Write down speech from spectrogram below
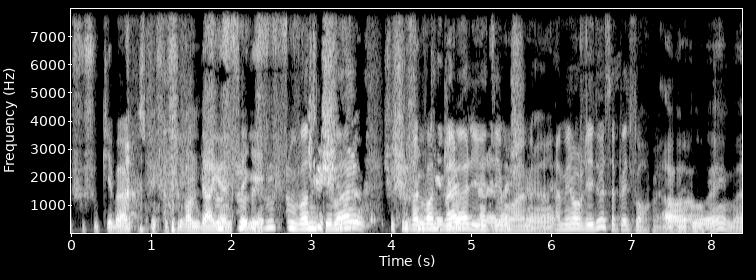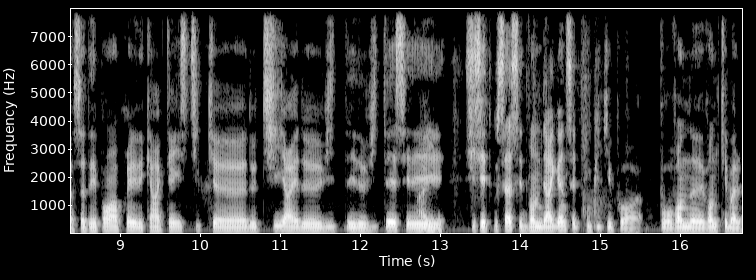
Chouchou Kebal, parce que Chouchou Van Bergen, ça y Chouchou est. Chouchou Van Kebal, Chouchou Chouchou Van Kebal, il ah était bon. vache, Un, ouais. un mélange des deux, ça peut être fort. Même. Ah ouais, bah, ça dépend après des caractéristiques euh, de tir et de, vi- et de vitesse. Et Aïe. Si c'est tout ça, c'est de Van Bergen, c'est compliqué pour pour Van euh, Van Kebal.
